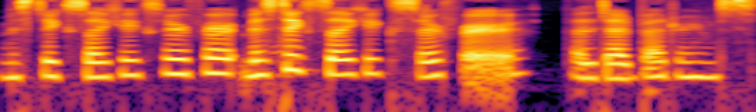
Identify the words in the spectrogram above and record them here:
Mystic Psychic Surfer, Mystic Psychic Surfer by the Dead Bedrooms.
